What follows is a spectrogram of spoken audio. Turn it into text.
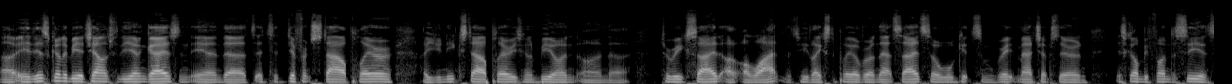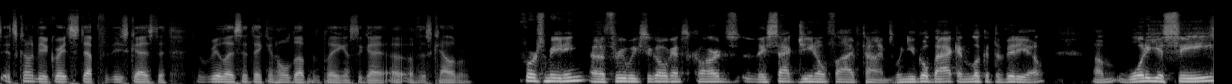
uh, it is going to be a challenge for the young guys, and, and uh, it's, it's, a different style player, a unique style player. He's going to be on on uh, Tariq's side a, a, lot. He likes to play over on that side, so we'll get some great matchups there, and it's going to be fun to see. It's, it's going to be a great step for these guys to, to realize that they can hold up and play against a guy of this caliber first meeting uh, three weeks ago against the Cards, they sacked Geno five times. When you go back and look at the video, um, what do you see?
